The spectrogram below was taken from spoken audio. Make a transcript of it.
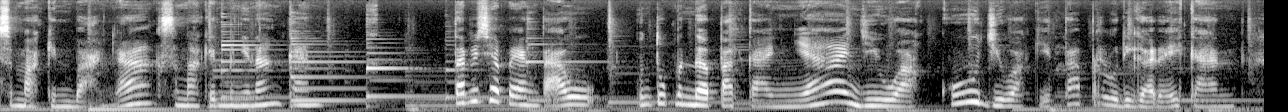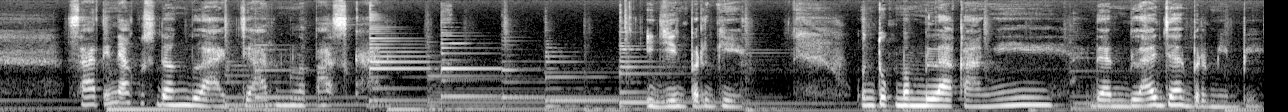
Semakin banyak, semakin menyenangkan. Tapi siapa yang tahu, untuk mendapatkannya jiwaku, jiwa kita perlu digadaikan. Saat ini aku sedang belajar melepaskan. Izin pergi untuk membelakangi dan belajar bermimpi.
